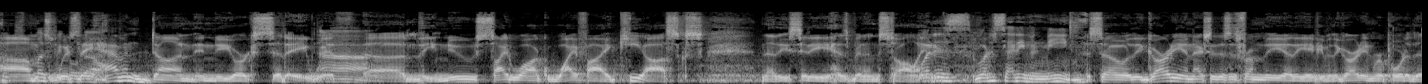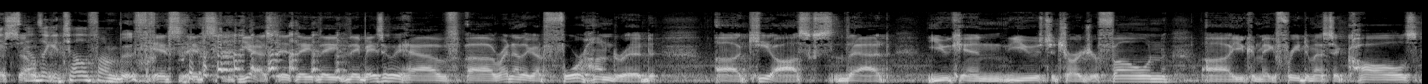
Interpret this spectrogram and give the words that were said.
Um, which, which they don't. haven't done in New York City with Ah. uh, the new sidewalk Wi-Fi kiosks that the city has been installing. What is what does that even mean? So the Guardian, actually, this is from the uh, the AP, but the Guardian reported this. It so sounds like a telephone booth. It's it's yes. It, they they they basically have uh, right now they got 400 uh, kiosks that you can use to charge your phone. Uh, you can make free domestic calls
